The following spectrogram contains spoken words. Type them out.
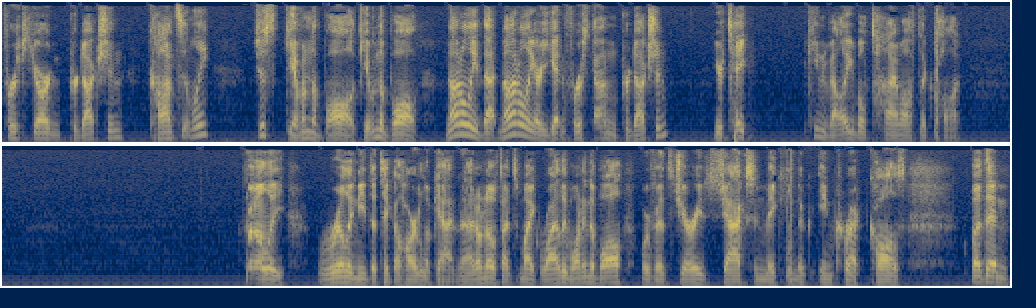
first yard in production constantly, just give him the ball. Give him the ball. Not only that, not only are you getting first down in production, you're taking valuable time off the clock. Really, really need to take a hard look at. And I don't know if that's Mike Reilly wanting the ball or if it's Jarious Jackson making the incorrect calls. But then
